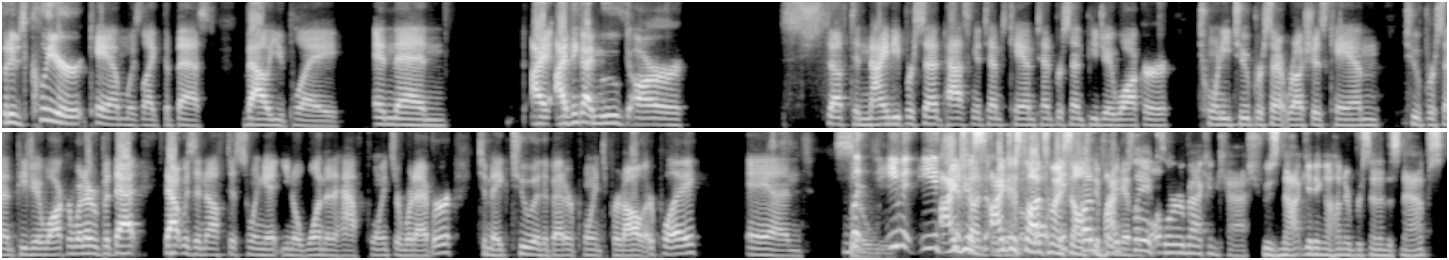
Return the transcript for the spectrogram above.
but it was clear cam was like the best value play and then I I think I moved our stuff to 90% passing attempts cam 10% PJ Walker 22% rushes cam 2% PJ Walker, whatever. But that that was enough to swing it, you know, one and a half points or whatever to make two of the better points per dollar play. And So but weak. even it's I just I just thought to myself, if I play a quarterback in cash who's not getting 100% of the snaps,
